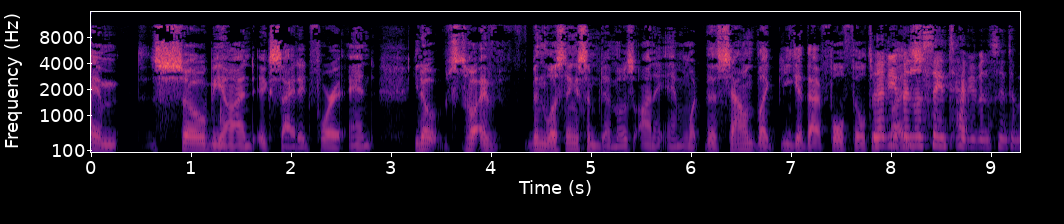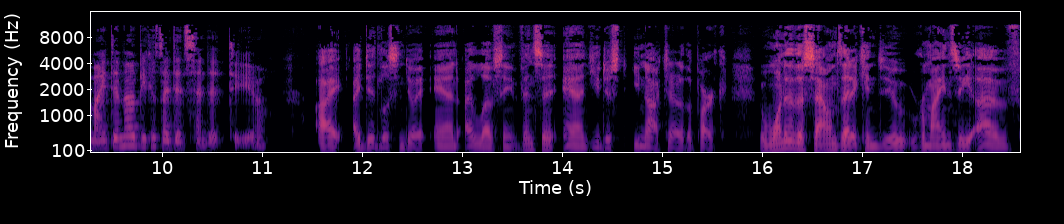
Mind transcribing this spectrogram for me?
am so beyond excited for it. And, you know, so I've been listening to some demos on it and what the sound, like you get that full filter. So have you been listening to have you been listening to my demo? Because I did send it to you. I, I did listen to it and I love St. Vincent and you just, you knocked it out of the park. One of the sounds that it can do reminds me of,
